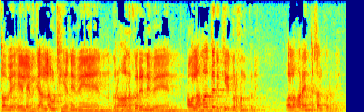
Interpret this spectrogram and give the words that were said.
তবে এলেমকে আল্লাহ উঠিয়ে নেবেন, গ্রহণ করে নেবেন। ওলামাদেরকে গ্রহণ করে। ওলামারা ইন্তকাল করবে।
